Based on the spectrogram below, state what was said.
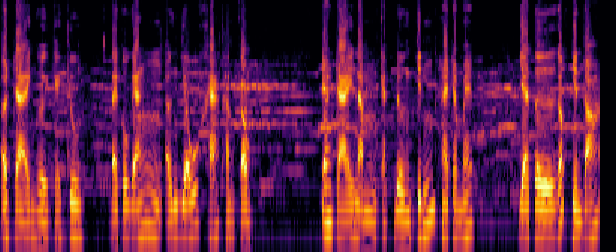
Ở trại người kéo chuông Đã cố gắng ẩn giấu khá thành công. Trang trại nằm cách đường chính 200 mét Và từ góc nhìn đó,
